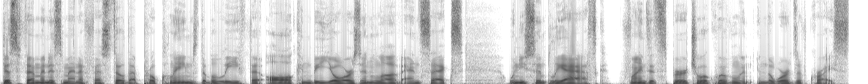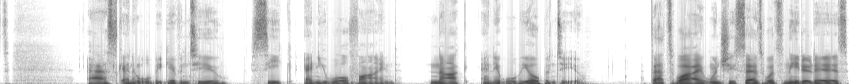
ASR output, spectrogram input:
This feminist manifesto that proclaims the belief that all can be yours in love and sex when you simply ask finds its spiritual equivalent in the words of Christ Ask and it will be given to you, seek and you will find, knock and it will be open to you. That's why when she says what's needed is,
